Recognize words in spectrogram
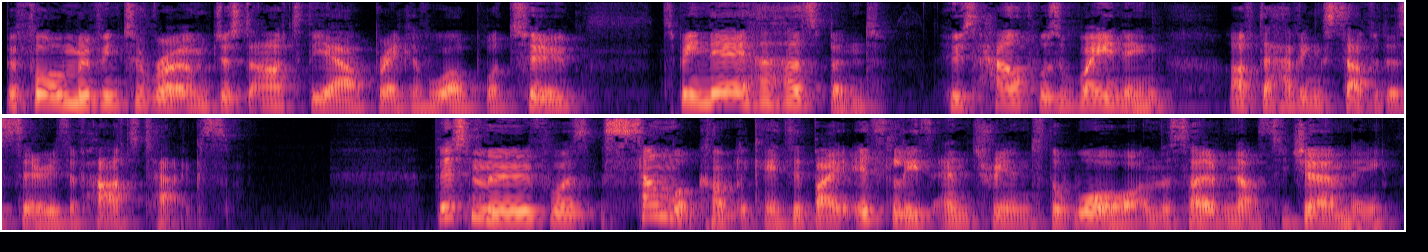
before moving to Rome just after the outbreak of World War II to be near her husband, whose health was waning after having suffered a series of heart attacks. This move was somewhat complicated by Italy's entry into the war on the side of Nazi Germany,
